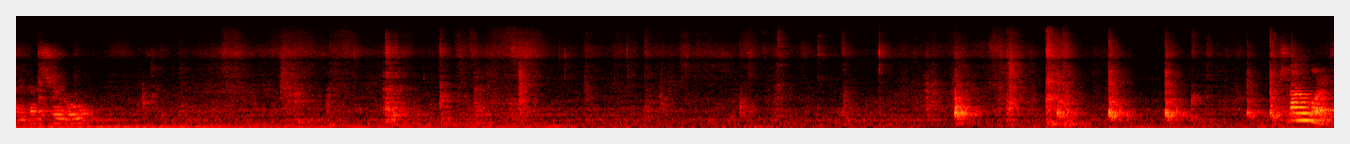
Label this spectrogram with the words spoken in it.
자 일단 지우고 추단거리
